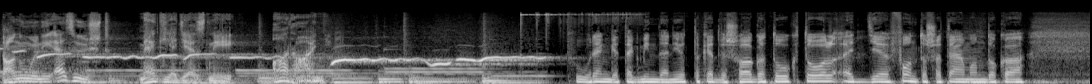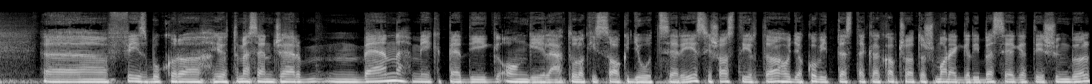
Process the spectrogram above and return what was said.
tanulni ezüst, megjegyezni arany. Fú, rengeteg minden jött a kedves hallgatóktól. Egy fontosat elmondok a Facebookra jött Messengerben, mégpedig Angélától, aki szakgyógyszerész, és azt írta, hogy a Covid tesztekkel kapcsolatos ma reggeli beszélgetésünkből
